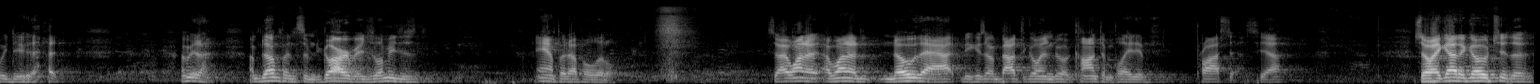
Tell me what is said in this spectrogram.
we do that. I mean, I'm dumping some garbage. Let me just amp it up a little. So I want to I want to know that because I'm about to go into a contemplative process, yeah? So I got to go to the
